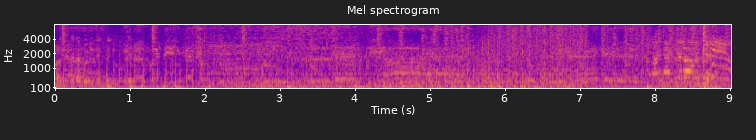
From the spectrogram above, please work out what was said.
बस तेरा बिल्डिंग के नीचे Kill.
